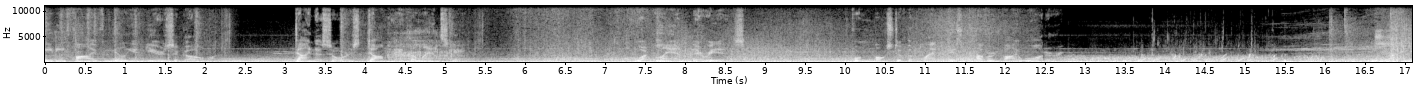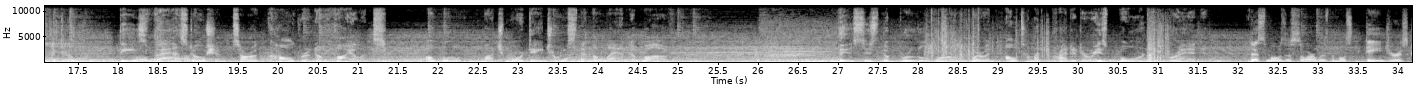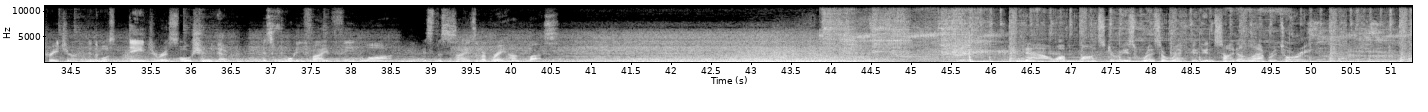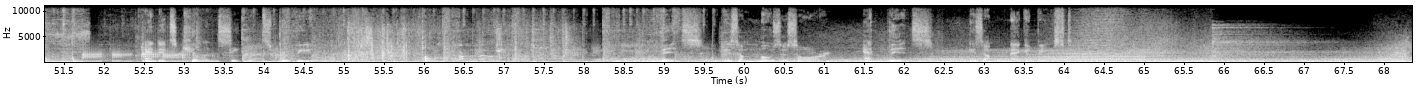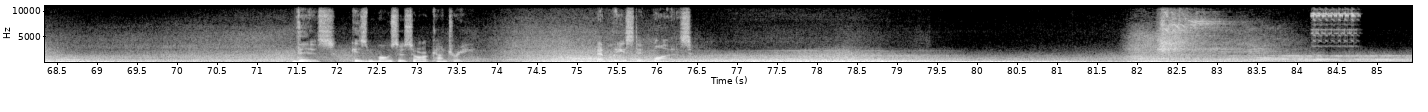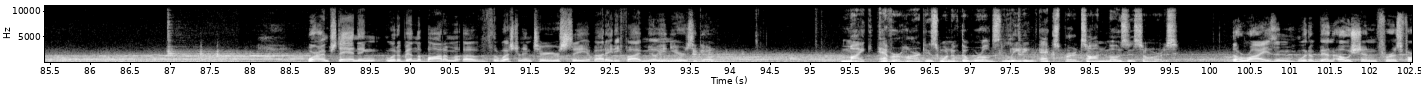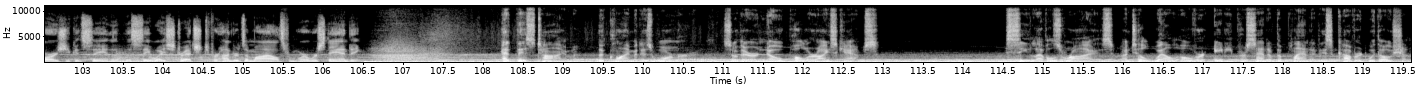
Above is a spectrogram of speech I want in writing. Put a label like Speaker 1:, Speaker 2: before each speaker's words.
Speaker 1: 85 million years ago. Dinosaurs dominate the landscape. What land there is. For most of the planet is covered by water. These vast oceans are a cauldron of violence, a world much more dangerous than the land above. This is the brutal world where an ultimate predator is born and bred.
Speaker 2: This mosasaur was the most dangerous creature in the most dangerous ocean ever. It's 45 feet long. It's the size of a Greyhound bus.
Speaker 1: Now a monster is resurrected inside a laboratory. And its killing secrets revealed. This is a mosasaur, and this is a Mega Beast. This is mosasaur country. At least it was.
Speaker 3: Where I'm standing would have been the bottom of the western interior sea about 85 million years ago.
Speaker 1: Mike Everhart is one of the world's leading experts on mosasaurs.
Speaker 3: The horizon would have been ocean for as far as you could see. The, the seaway stretched for hundreds of miles from where we're standing.
Speaker 1: At this time, the climate is warmer, so there are no polar ice caps. Sea levels rise until well over 80% of the planet is covered with ocean.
